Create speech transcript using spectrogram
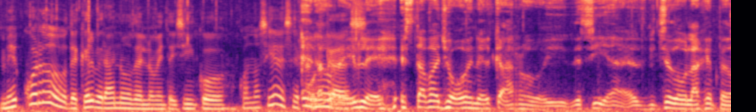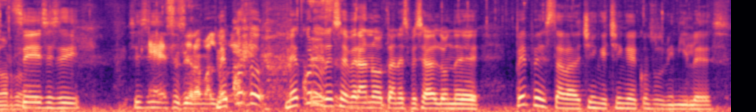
Me acuerdo de aquel verano del 95, cuando hacía ese Era podcast. horrible. Estaba yo en el carro y decía el pinche doblaje pedorro. Sí, sí, sí. Sí, sí. Ese sí era mal Me doblaje. acuerdo, me acuerdo de Ese. ese verano tan especial donde Pepe estaba chingue chingue con sus viniles.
